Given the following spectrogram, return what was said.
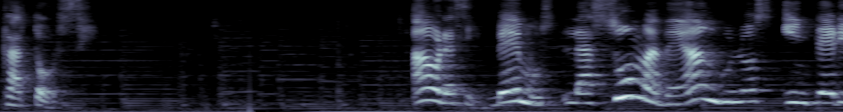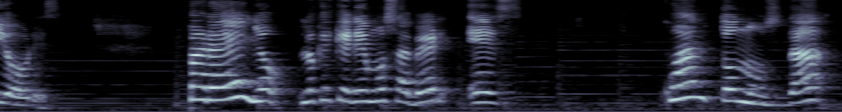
14. Ahora sí, vemos la suma de ángulos interiores. Para ello, lo que queremos saber es cuánto nos da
